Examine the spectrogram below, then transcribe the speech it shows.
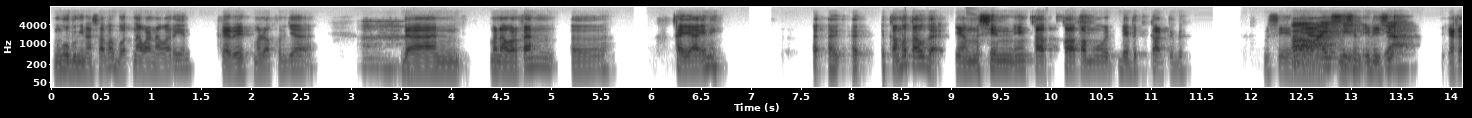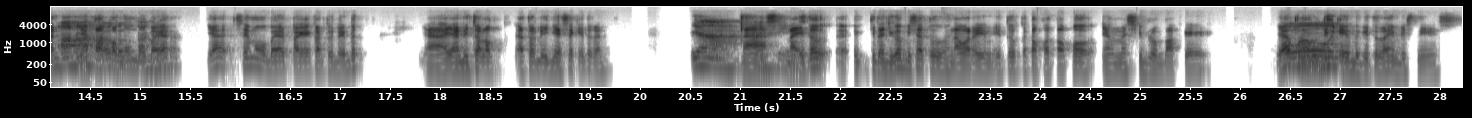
menghubungi nasabah buat nawar-nawarin kredit modal kerja ah. dan menawarkan uh, kayak ini Eh, eh, eh, kamu tahu gak yang mesin yang kalau kamu debit card itu? Mesin oh, yang mesin edisi yeah. ya. kan? Uh, yang kalau kamu mau bayar ya saya mau bayar pakai kartu debit ya yang dicolok atau digesek itu kan? Ya nah see, nah itu kita juga bisa tuh nawarin itu ke toko-toko yang masih belum pakai. Ya oh, kurang lebih kayak begitulah yang bisnis.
